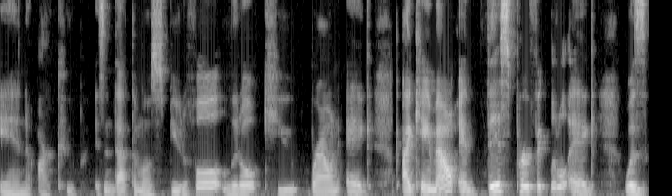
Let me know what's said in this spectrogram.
in our coop. Isn't that the most beautiful little cute brown egg? I came out and this perfect little egg was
